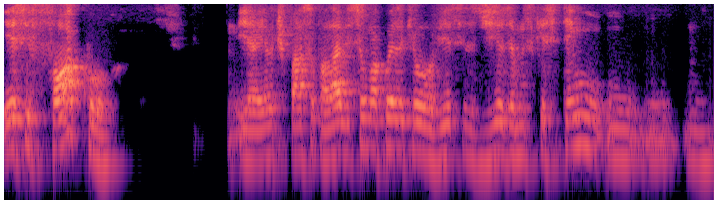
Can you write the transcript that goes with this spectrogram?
esse foco e aí eu te passo a palavra. Isso é uma coisa que eu ouvi esses dias, eu me esqueci. Tem um, um,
